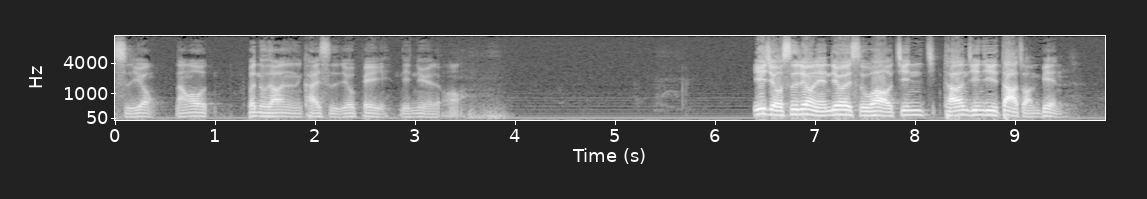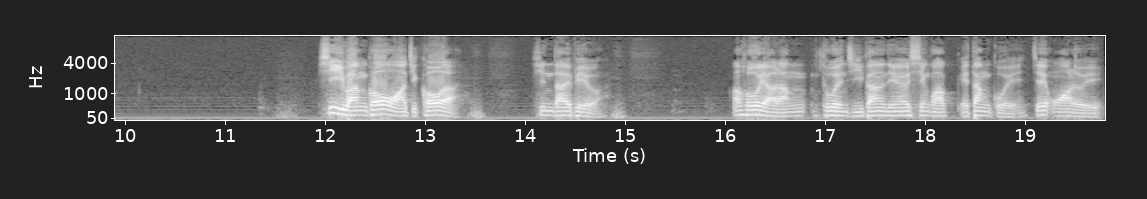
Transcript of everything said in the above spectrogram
使用，然后本土台湾人开始就被凌虐了哦。一九四六年六月十五号，经台湾经济大转变，四万块换一块啊，新台票。啊，好野人突然之间，这生活会当过，这换落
